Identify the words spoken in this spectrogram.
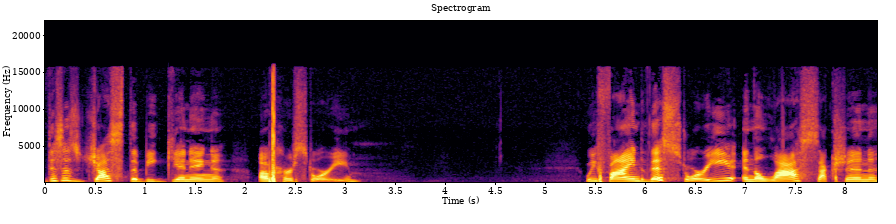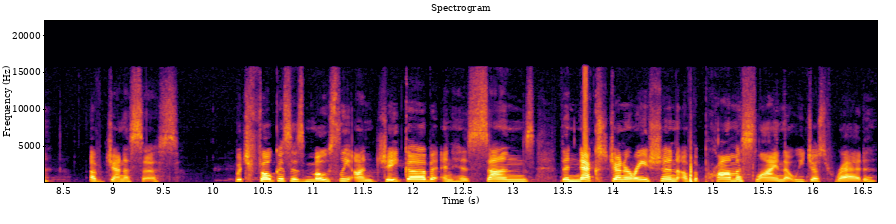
This is just the beginning of her story. We find this story in the last section of Genesis, which focuses mostly on Jacob and his sons, the next generation of the promised line that we just read.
